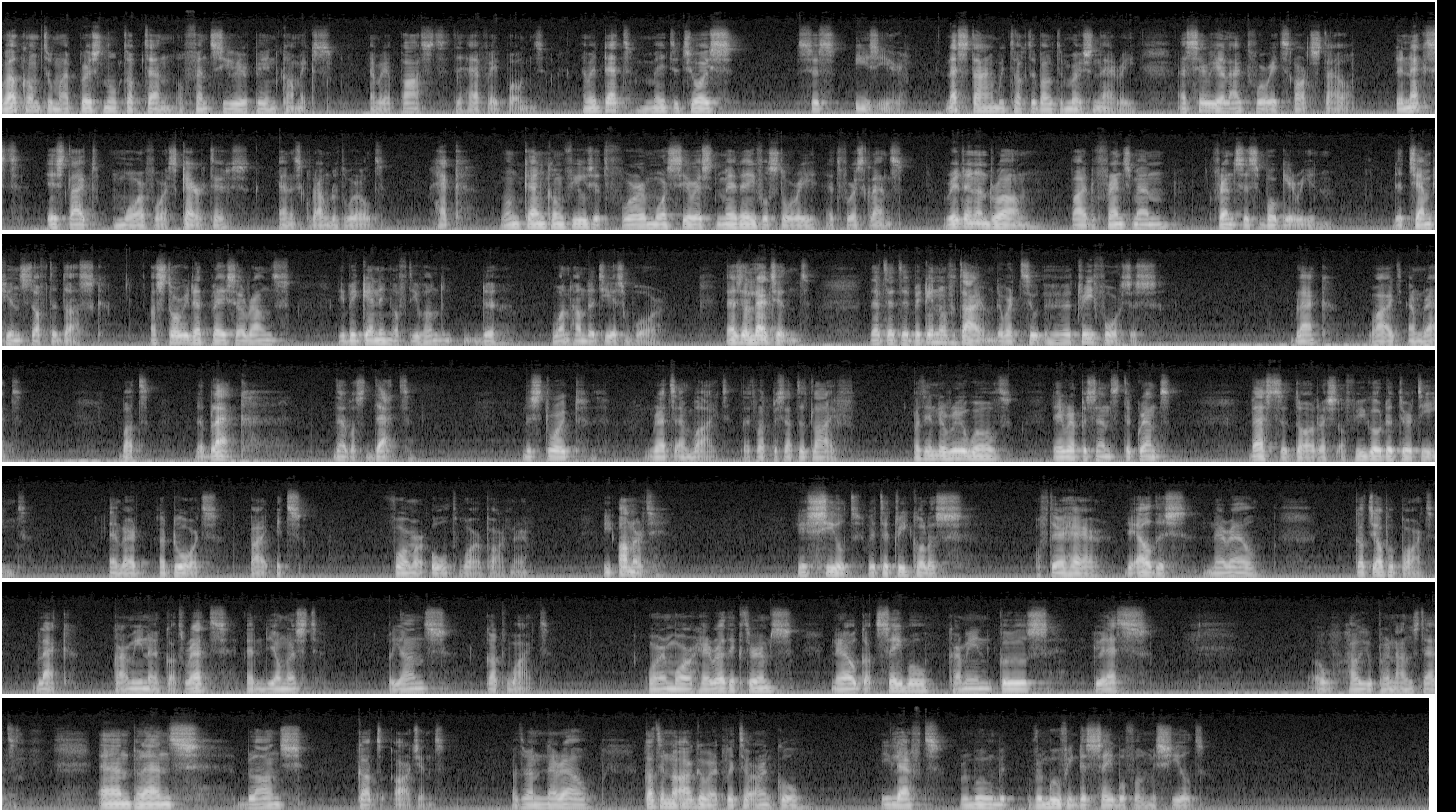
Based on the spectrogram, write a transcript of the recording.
Welcome to my personal top 10 of fantasy European comics, and we are past the halfway point. point, and with that made the choices easier. Last time we talked about The Mercenary, a series I liked for its art style. The next is liked more for its characters and its grounded world. Heck, one can confuse it for a more serious medieval story at first glance. Written and drawn by the Frenchman François Bourgeon, The Companions of the Dusk a story that plays around the beginning of the, the 100 Years' War. There's a legend that at the beginning of time there were two, uh, three forces black, white, and red. But the black, that was dead, destroyed red and white, that represented life. But in the real world, they represent the grand bastard daughters of Hugo XIII and were adored by its former old war partner. He honored his shield with the three colors of their hair. The eldest, Nerel, got the upper part, black. Carmina got red, and the youngest, Blanche, got white. Or in more heraldic terms, Nerel got sable, Carmine gules, gules, oh, how you pronounce that, and Blanche, Blanche got Argent. But when Nerel got in an argument with her uncle, he left, remo removing the sable from his shield.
